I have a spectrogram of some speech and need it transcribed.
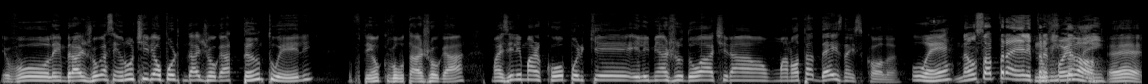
eu vou lembrar de jogo assim, eu não tive a oportunidade de jogar tanto ele, Eu tenho que voltar a jogar, mas ele marcou porque ele me ajudou a tirar uma nota 10 na escola. Ué, Não só pra ele, pra Não mim foi também. É,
